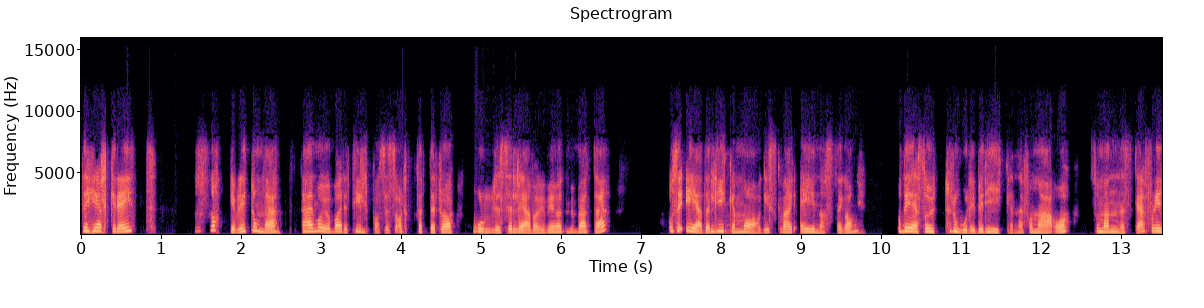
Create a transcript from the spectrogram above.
Det er helt greit. Så snakker vi litt om det. Dette må jo bare tilpasses alt etter fra hvilke elever vi møter. Og så er det like magisk hver eneste gang. Og det er så utrolig berikende for meg òg, som menneske. fordi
